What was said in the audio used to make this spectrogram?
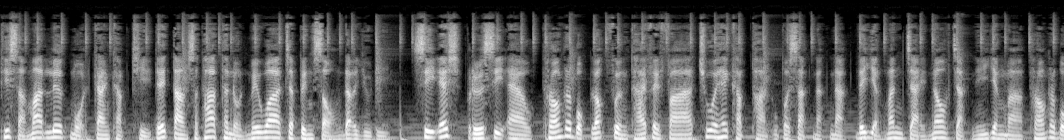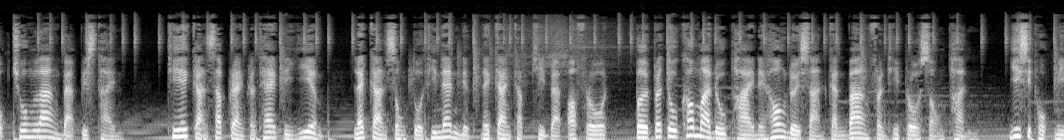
ที่สามารถเลือกโหมดการขับขี่ได้ตามสภาพถนนไม่ว่าจะเป็น 2WD CH หรือ CL พร้อมระบบล็อกเฟืองท้ายไฟฟ้าช่วยให้ขับผ่านอุปสรรคหนักๆ ได้อย่างมั่นใจนอกจากนี้ยังมาพร้อมระบบช่วงล่างแบบบิสไทม์ที่ให้การซับแรงกระแทกดีเยี่ยม และการทรงตัวที่แน่นหนึบในการขับขี่แบบออฟโรด เปิดประตูเข้ามาดูภายในห้องโดยสารกันบ้าง f r o n t i Pro 2000 26 มี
